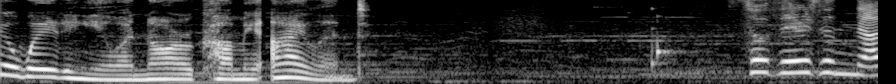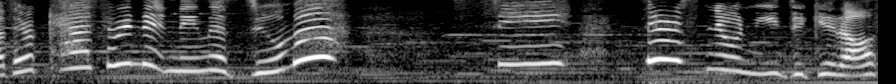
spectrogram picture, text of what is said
be awaiting you on Narukami Island. So there's another Katheryne in Inazuma? See? There's no need to get all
